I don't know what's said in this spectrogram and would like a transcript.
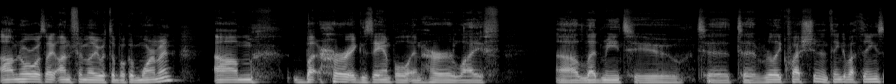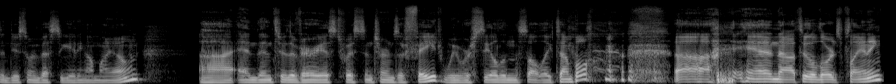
um, nor was I unfamiliar with the Book of Mormon. Um, but her example in her life uh, led me to, to, to really question and think about things and do some investigating on my own. Uh, and then through the various twists and turns of fate, we were sealed in the Salt Lake Temple, uh, and uh, through the Lord's planning.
